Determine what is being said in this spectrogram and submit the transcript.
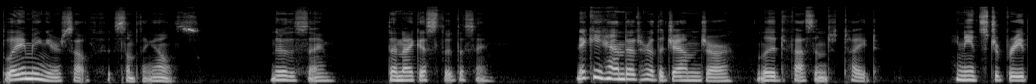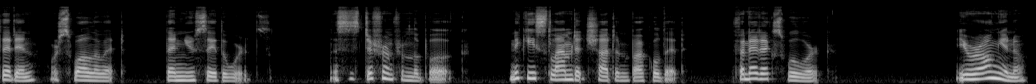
blaming yourself is something else. They're the same. Then I guess they're the same. Nikki handed her the jam jar, lid fastened tight. He needs to breathe it in or swallow it. Then you say the words. This is different from the book. Nikki slammed it shut and buckled it. Phonetics will work. You're wrong, you know.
